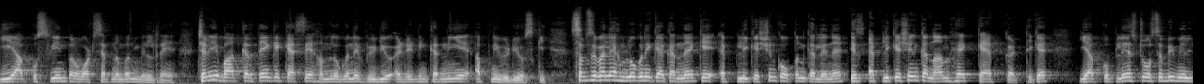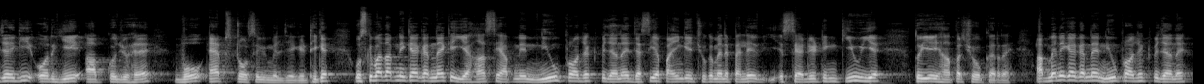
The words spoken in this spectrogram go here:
ये आपको स्क्रीन पर व्हाट्सएप नंबर मिल रहे हैं। चलिए बात करते हैं कि कैसे हम लोगों ने वीडियो एडिटिंग करनी है अपनी वीडियोस की। सबसे पहले हम लोगों ने क्या करना है कि एप्लीकेशन को ओपन कर लेना है। इस एप्लीकेशन का नाम है कैप कट ठीक है? ये आपको प्ले स्टोर से भी मिल जाएगी और ये आपको जो है वो ऐप स्टोर से भी मिल जाएगी, ठीक है? उसके बाद आपने क्या करना है कि यहाँ से आपने न्यू प्रोजेक्ट पे जाना है। जैसे आप आएँगे, चूँकि मैंने पहले इससे एडिटिंग की हुई है तो ये यहाँ पर शो कर रहा है। अब मैंने क्या करना है न्यू प्रोजेक्ट पे जाना है।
